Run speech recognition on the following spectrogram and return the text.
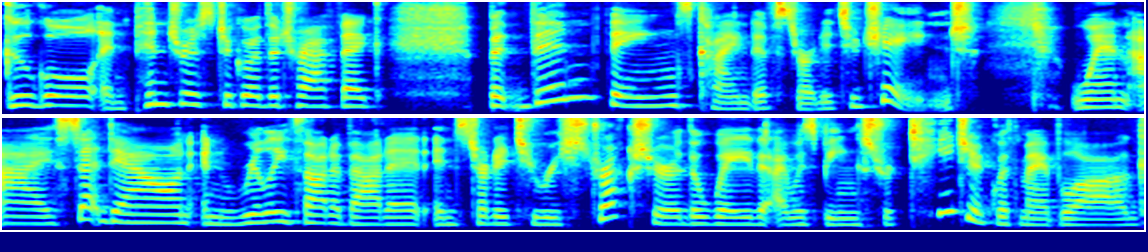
Google and Pinterest to grow the traffic. But then things kind of started to change. When I sat down and really thought about it and started to restructure the way that I was being strategic with my blog,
